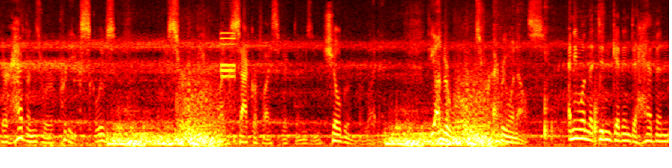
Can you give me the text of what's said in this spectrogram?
Their heavens were pretty exclusive. Only certain people, like sacrifice victims and children, were let in. The underworld was for everyone else. Anyone that didn't get into heaven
